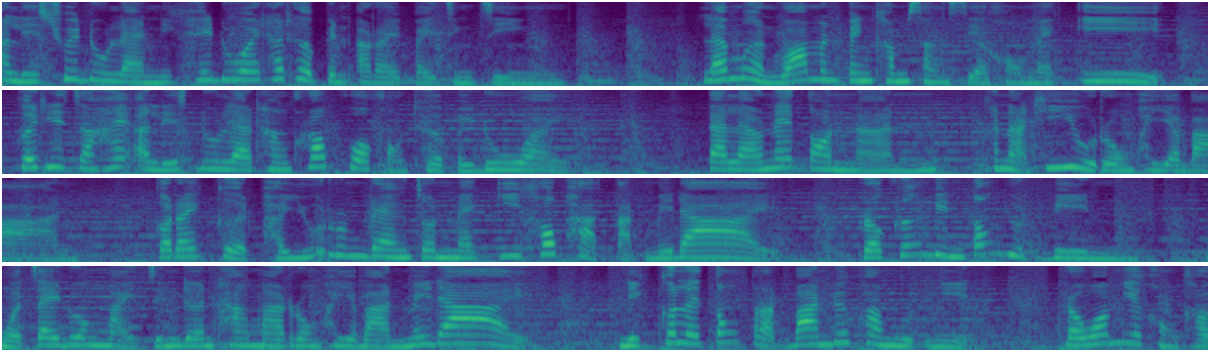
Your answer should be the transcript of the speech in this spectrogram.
อลิสช่วยดูแลนิกให้ด้วยถ้าเธอเป็นอะไรไปจริง ๆ และเหมือนว่ามันเป็นคำสั่งเสียของแม็กกี้เพื่อที่จะให้อลิสดูแลทั้งครอบครัวของเธอไปด้วย แต่แล้วในตอนนั้นขณะที่อยู่โรงพยาบาล ก็ได้เกิดพายุรุนแรงจนแม็กกี้เข้าผ่าตัดไม่ได้ เพราะเครื่องบินต้องหยุดบิน หัวใจดวงใหม่จึงเดินทางมาโรงพยาบาลไม่ได้ นิกก็เลยต้องปลัดบ้านด้วยความหงุดหงิด เพราะว่าเมียของเขา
